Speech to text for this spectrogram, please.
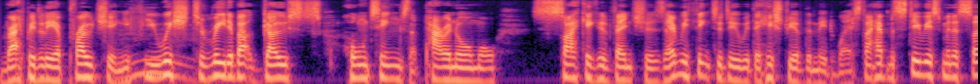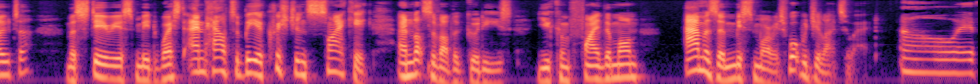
rapidly approaching. If you wish to mm. read about ghosts, hauntings, the paranormal, psychic adventures, everything to do with the history of the Midwest, I have Mysterious Minnesota, Mysterious Midwest, and How to Be a Christian Psychic, and lots of other goodies. You can find them on Amazon. Miss Morris, what would you like to add? Oh, if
